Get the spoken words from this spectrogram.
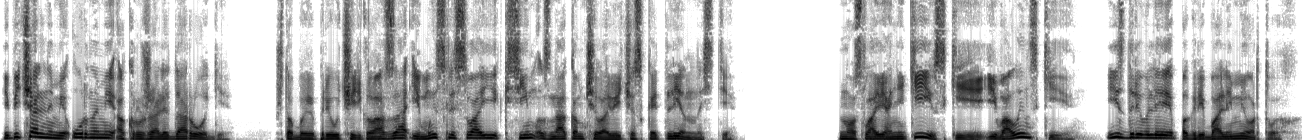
и печальными урнами окружали дороги, чтобы приучить глаза и мысли свои к сим знакам человеческой тленности. Но славяне киевские и волынские издревле погребали мертвых.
